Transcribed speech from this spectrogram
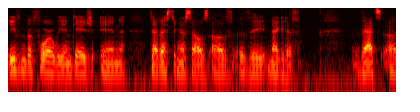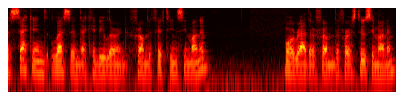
even before we engage in divesting ourselves of the negative. That's a second lesson that can be learned from the 15 Simanim or rather from the first two simanim.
